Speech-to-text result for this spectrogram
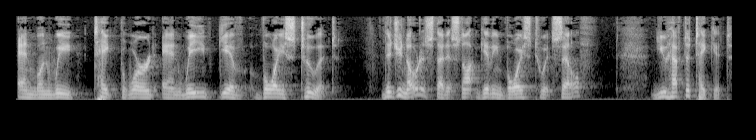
And when we take the word and we give voice to it. Did you notice that it's not giving voice to itself? You have to take it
